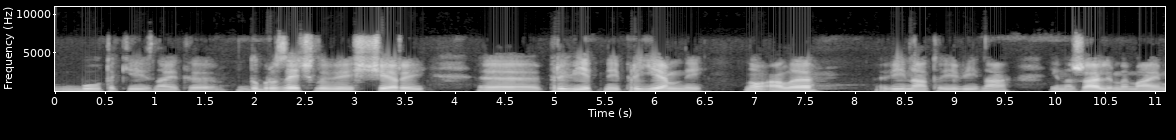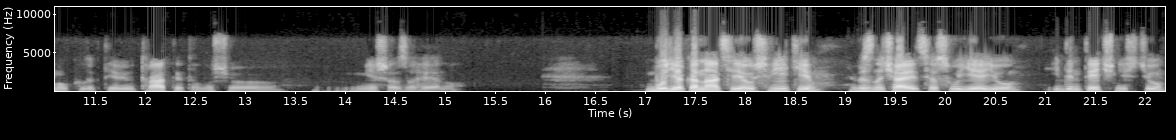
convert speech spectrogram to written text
був такий, знаєте, доброзичливий, щирий, е, привітний, приємний. Ну, але війна то є війна, і, на жаль, ми маємо в колективі втрати, тому що Міша загинув. Будь-яка нація у світі визначається своєю ідентичністю,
